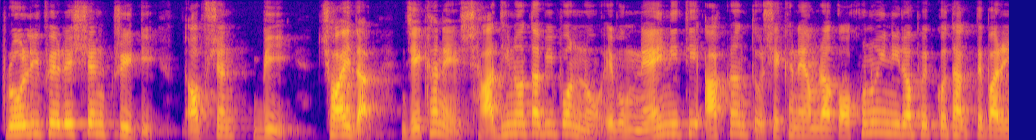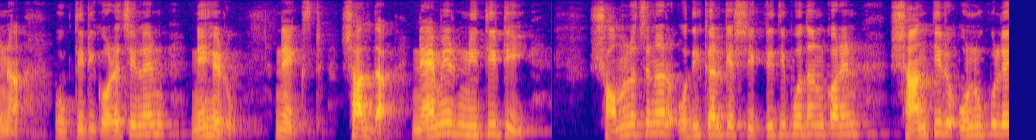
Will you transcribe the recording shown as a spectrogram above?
proliferation treaty option B ছয় দাগ যেখানে স্বাধীনতা বিপন্ন এবং ন্যায় নীতি আক্রান্ত, সেখানে আমরা কখনোই নিরপেক্ষ থাকতে পারি না, উক্তিটি করেছিলেন নেহেরু। নেক্সট সাত দাগ ন্যামের নীতিটি সমালোচনার অধিকারকে স্বীকৃতি প্রদান করেন, শান্তির অনুকূলে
